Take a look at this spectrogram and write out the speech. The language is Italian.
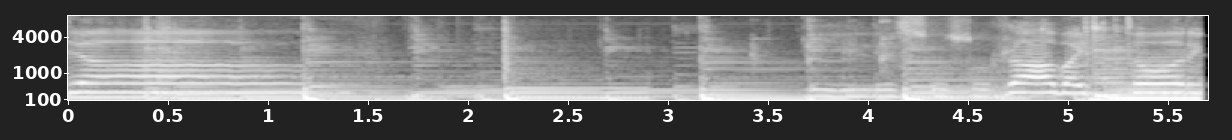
studiar y le susurraba historias.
